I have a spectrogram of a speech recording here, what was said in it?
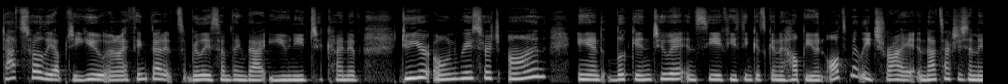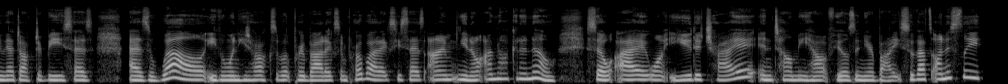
that's totally up to you. And I think that it's really something that you need to kind of do your own research on and look into it and see if you think it's going to help you and ultimately try it. And that's actually something that Dr. B says as well. Even when he talks about prebiotics and probiotics, he says, I'm, you know, I'm not going to know. So I want you to try it and tell me how it feels in your body. So that's honestly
